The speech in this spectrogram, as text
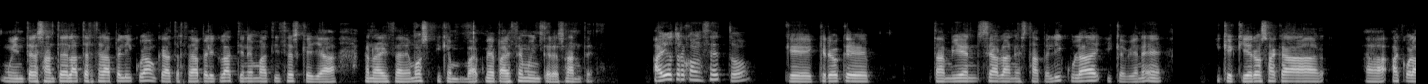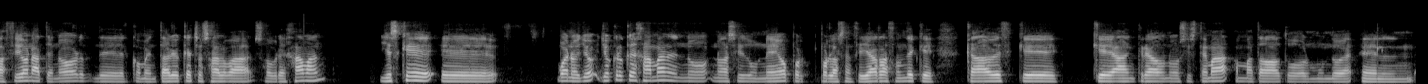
muy interesante de la tercera película, aunque la tercera película tiene matices que ya analizaremos y que me parece muy interesante. Hay otro concepto que creo que también se habla en esta película y que viene y que quiero sacar a, colación a tenor del comentario que ha hecho Salva sobre Haman. Y es que, eh, bueno, yo, yo, creo que Haman no, no, ha sido un neo por, por, la sencilla razón de que cada vez que, que, han creado un nuevo sistema han matado a todo el mundo en,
